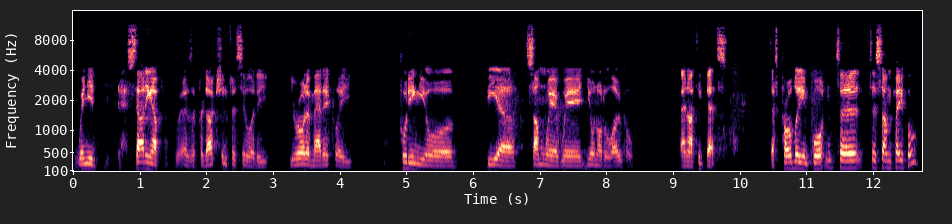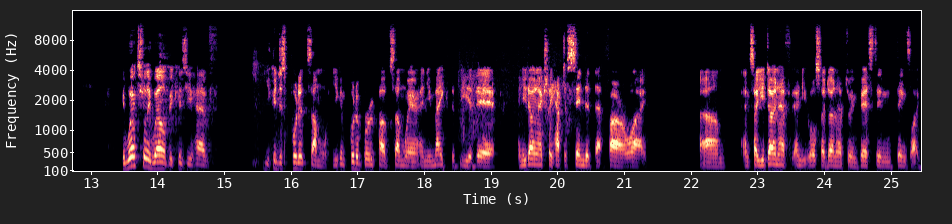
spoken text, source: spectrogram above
when you're starting up as a production facility, you're automatically putting your beer somewhere where you're not a local, and I think that's that's probably important to to some people it works really well because you have you can just put it somewhere. You can put a brew pub somewhere, and you make the beer there, and you don't actually have to send it that far away. Um, and so you don't have, and you also don't have to invest in things like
